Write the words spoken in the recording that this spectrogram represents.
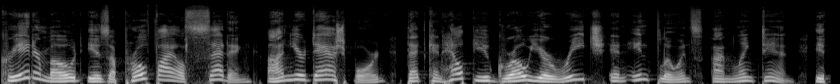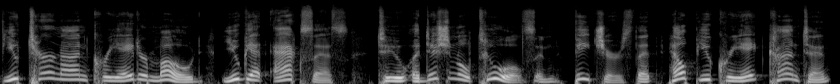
Creator mode is a profile setting on your dashboard that can help you grow your reach and influence on LinkedIn. If you turn on creator mode, you get access to additional tools and features that help you create content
